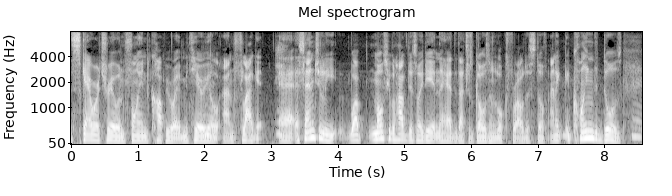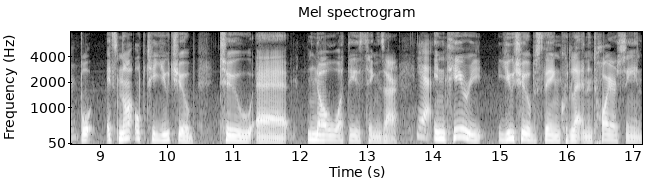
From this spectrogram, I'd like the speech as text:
scour through and find copyright material and flag it. Uh, essentially, what most people have this idea in their head that that just goes and looks for all this stuff, and it, it kind of does. But it's not up to YouTube to uh, know what these things are. Yeah. In theory, YouTube's thing could let an entire scene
